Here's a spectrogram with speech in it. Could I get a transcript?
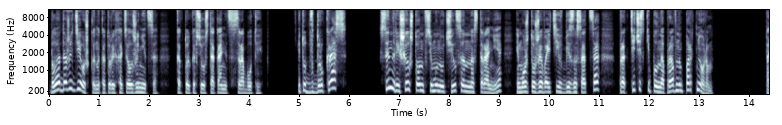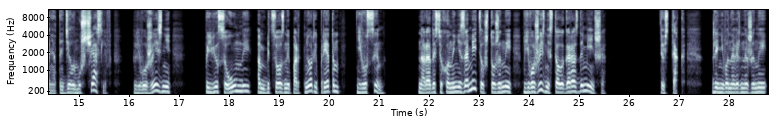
Была даже девушка, на которой хотел жениться, как только все устаканится с работой. И тут вдруг раз — сын решил, что он всему научился на стороне и может уже войти в бизнес отца практически полноправным партнером. Понятное дело, муж счастлив. В его жизни появился умный, амбициозный партнер и при этом его сын. На радостях он и не заметил, что жены в его жизни стало гораздо меньше. То есть так, для него, наверное, жены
